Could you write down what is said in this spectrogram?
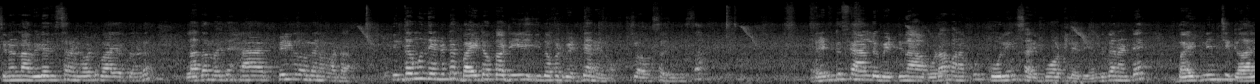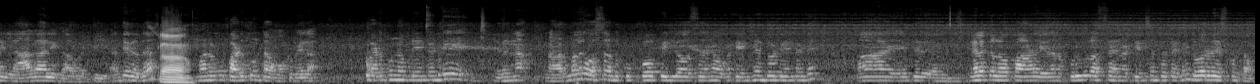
చిన్న నా వీడియో తీస్తున్నాడు కాబట్టి బాగా చెప్తున్నాడు. లతం అయితే హ్యాపీగా ఉందన్నమాట. ఇంతకుముందు ఏంటంటే బయట ఒకటి ఇది ఒకటి పెట్టాను నేను. ఒకసారి చూపిస్తా రెండు ఫ్యాన్లు పెట్టినా కూడా మనకు కూలింగ్ సరిపోవట్లేదు. ఎందుకనంటే బయట నుంచి గాలి లాగాలి కాబట్టి. అంతే కదా? మనము పడుకుంటాం ఒకవేళ. పడుకున్నప్పుడు ఏంటంటే ఏదన్నా నార్మల్గా వస్తుంది కుక్కో పిల్లో వస్తుందని ఒక టెన్షన్ తోటి ఏంటంటే ఎలకలో పాడో ఏదైనా పురుగులు వస్తాయన్న టెన్షన్ తోటి అయినా డోర్ వేసుకుంటాం.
